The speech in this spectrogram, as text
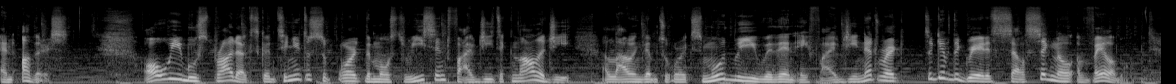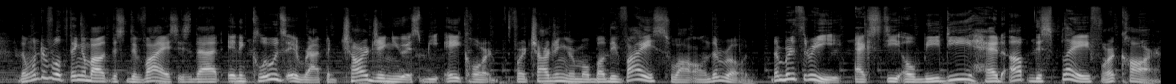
and others. All WeBoost products continue to support the most recent 5G technology, allowing them to work smoothly within a 5G network to give the greatest cell signal available. The wonderful thing about this device is that it includes a rapid charging USB-A cord for charging your mobile device while on the road. Number 3. XT-OBD Head-Up Display for Car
